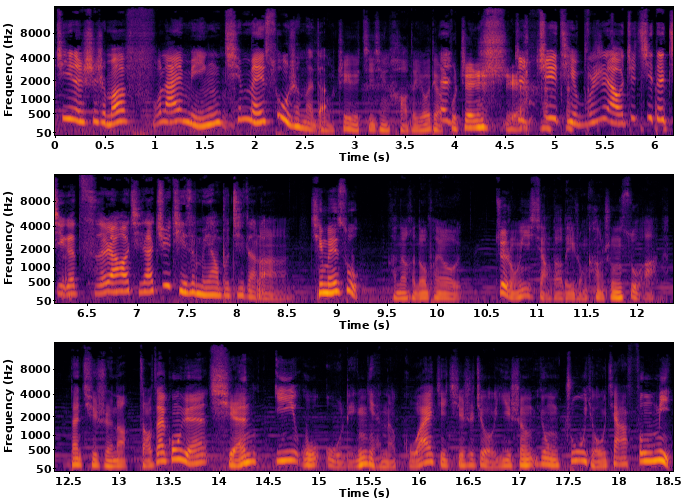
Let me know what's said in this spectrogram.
记得是什么弗莱明青霉素什么的。这个记性好的有点不真实。这具体不是啊，我就记得几个词，然后其他具体怎么样不记得了。啊，青霉素可能很多朋友最容易想到的一种抗生素啊，但其实呢，早在公元前一五五零年呢，古埃及其实就有医生用猪油加蜂蜜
